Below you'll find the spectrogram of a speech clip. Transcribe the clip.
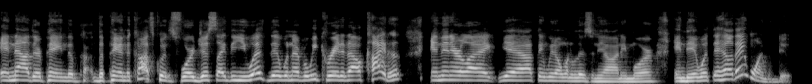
And now they're paying the, the paying the consequences for it, just like the U.S. did whenever we created Al Qaeda. And then they're like, yeah, I think we don't want to listen to y'all anymore anymore and did what the hell they wanted to do.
